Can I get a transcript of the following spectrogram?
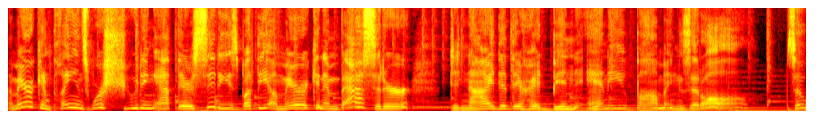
American planes were shooting at their cities, but the American ambassador denied that there had been any bombings at all. So,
